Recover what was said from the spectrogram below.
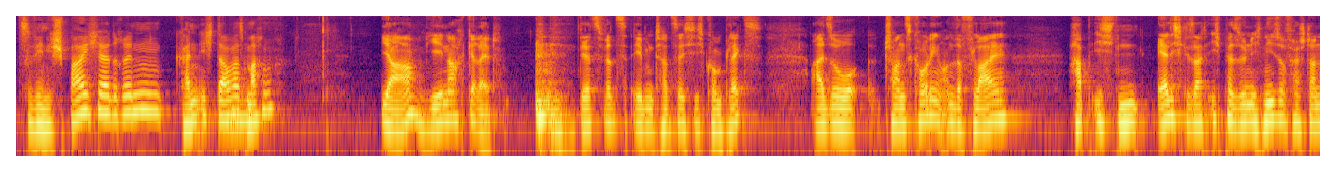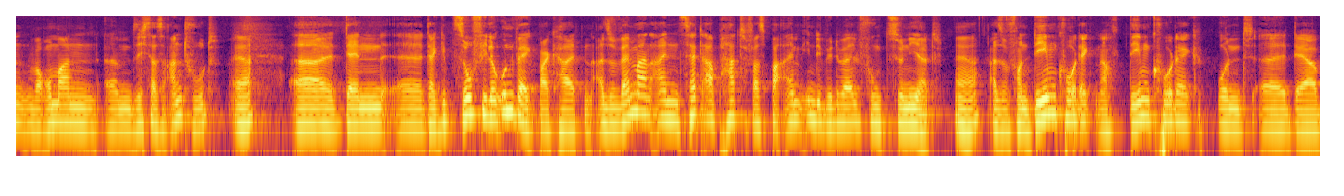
zu wenig Speicher drin. Kann ich da was machen? Ja, je nach Gerät. Jetzt wird es eben tatsächlich komplex. Also Transcoding on the fly habe ich ehrlich gesagt, ich persönlich nie so verstanden, warum man ähm, sich das antut. Ja. Äh, denn äh, da gibt es so viele Unwägbarkeiten. Also wenn man ein Setup hat, was bei einem individuell funktioniert, Ja. also von dem Codec nach dem Codec und äh, der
